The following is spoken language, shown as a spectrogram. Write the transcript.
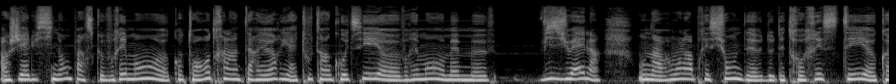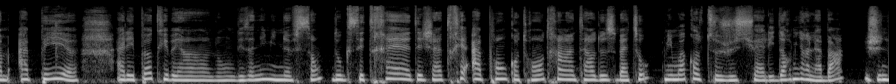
Alors j'ai hallucinant parce que vraiment euh, quand on rentre à l'intérieur, il y a tout un côté euh, vraiment même euh, visuel. On a vraiment l'impression d'être resté euh, comme happé euh, à l'époque, eh bien donc des années 1900. Donc c'est très déjà très happant quand on rentre à l'intérieur de ce bateau. Mais moi, quand je suis allée dormir là-bas, je ne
